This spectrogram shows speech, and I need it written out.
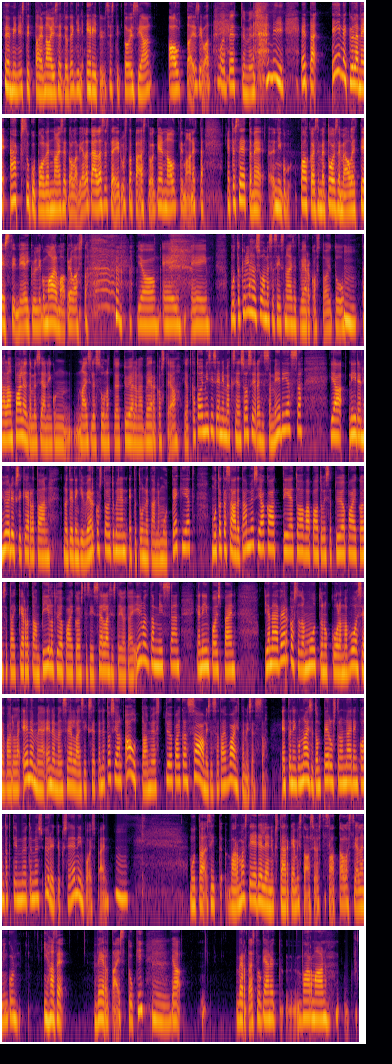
feministit tai naiset jotenkin erityisesti toisiaan auttaisivat. Voi pettymys. niin, että ei me kyllä me X-sukupolven naiset olla vielä tällaisesta edusta päästy oikein nauttimaan, että, että se, että me niin kuin, palkkaisimme toisemme alle tessin, niin ei kyllä niin kuin, maailmaa pelasta. Joo, ei, ei. Mutta kyllähän Suomessa siis naiset verkostoituu. Mm. Täällä on paljon tämmöisiä niin kuin naisille suunnattuja työelämän verkostoja, jotka toimii siis enimmäkseen sosiaalisessa mediassa. Ja niiden hyödyksi kerrotaan, no tietenkin verkostoituminen, että tunnetaan ne muut tekijät, mutta että saatetaan myös jakaa tietoa vapautuvista työpaikoista tai kerrotaan piilotyöpaikoista, siis sellaisista, joita ei ilmoiteta missään ja niin poispäin. Ja nämä verkostot on muuttunut kuulemma vuosien varrella enemmän ja enemmän sellaisiksi, että ne tosiaan auttaa myös työpaikan saamisessa tai vaihtamisessa – että niin kuin naiset on perustanut näiden kontaktien myötä myös yrityksiä ja niin poispäin. Hmm. Mutta sitten varmasti edelleen yksi tärkeimmistä asioista saattaa olla siellä niin kuin ihan se vertaistuki. Hmm. Ja vertaistukea nyt varmaan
